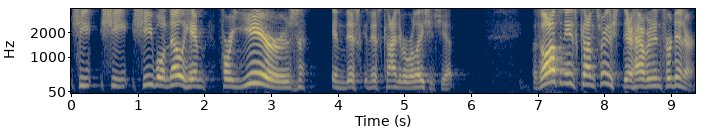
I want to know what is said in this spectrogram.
she, she, she will know him for years in this, in this kind of a relationship. As often as he's come through, they're having him for dinner.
